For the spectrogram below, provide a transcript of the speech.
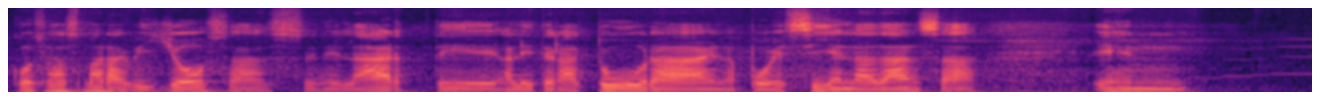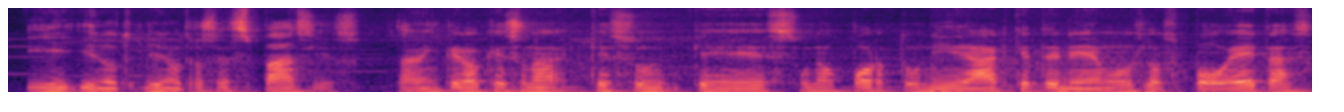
cosas maravillosas en el arte, en la literatura, en la poesía, en la danza, en, y, en, otros espacios. También creo que es, una, que, es que es una oportunidad que tenemos los poetas,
